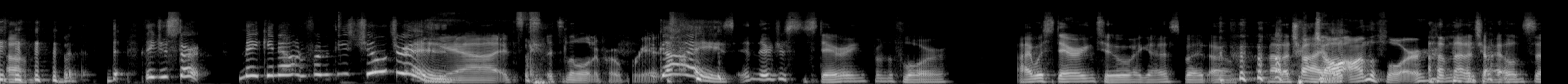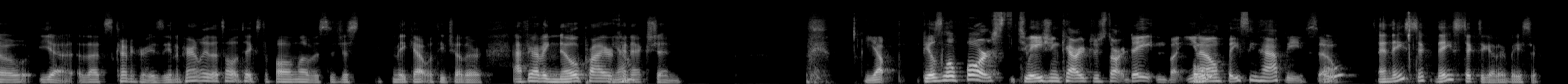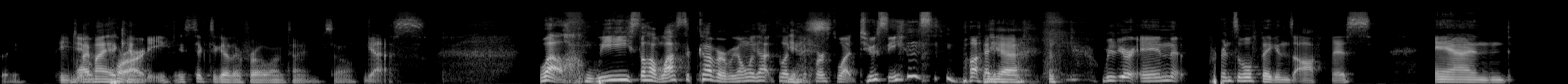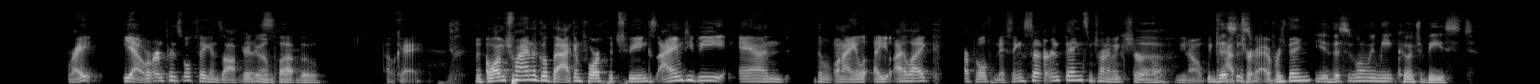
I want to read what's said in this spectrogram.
um, but th- they just start making out in front of these children, yeah, it's it's a little inappropriate. guys, and they're just staring from the floor. I was staring too, I guess, but um, I'm not a child. Jaw on the floor. I'm not a child, so yeah, that's kind of crazy. And apparently, that's all it takes to fall in love is to just make out with each other after having no prior Yeah. connection. Yep. Feels a little forced. The two Asian characters start dating, but you Oh. know, they seem happy. So and they stick they stick together basically. they do. By my Poor account, Artie. they stick together for a long time. So Yes. Well, we still have lots to cover. We only got to like the first what two scenes, but yeah, we are in Principal Figgins' office, and right, yeah, we're in Principal Figgins' office. you're doing plot boo. Okay. oh, I'm trying to go back and forth between because IMDb and the one I, I I like are both missing certain things. I'm trying to make sure Uh, you know we this is- capture everything. Yeah, this is when we meet Coach Beiste.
